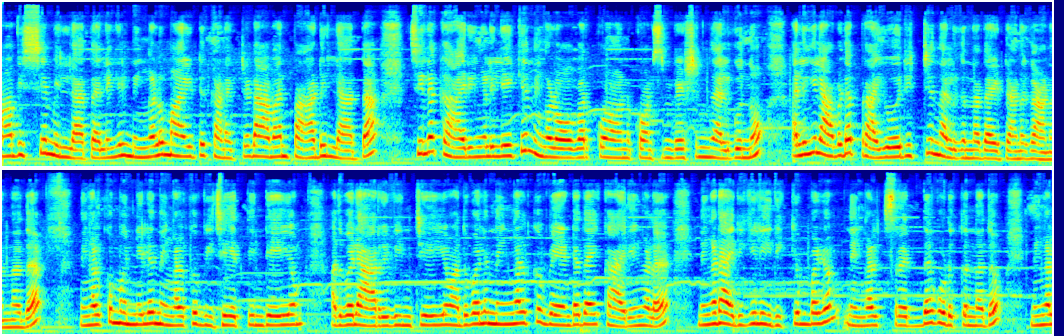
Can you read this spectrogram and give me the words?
ആവശ്യമില്ലാത്ത അല്ലെങ്കിൽ നിങ്ങളുമായിട്ട് കണക്റ്റഡ് ആവാൻ പാടില്ലാത്ത ചില കാര്യങ്ങളിലേക്ക് നിങ്ങൾ ഓവർ കോൺ കോൺസെൻട്രേഷൻ നൽകുന്നു അല്ലെങ്കിൽ അവിടെ പ്രയോറിറ്റി നൽകുന്നതായിട്ടാണ് കാണുന്നത്. നിങ്ങൾക്ക് മുന്നിൽ നിങ്ങൾക്ക് വിജയത്തിന്റെയും അതുപോലെ അറിവിന്റെയും അതുപോലെ നിങ്ങൾക്ക് വേണ്ടതായ കാര്യങ്ങൾ നിങ്ങളുടെ അരികിൽ ഇരിക്കുമ്പോഴും നിങ്ങൾ ശ്രദ്ധ കൊടുക്കുന്നതും നിങ്ങൾ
